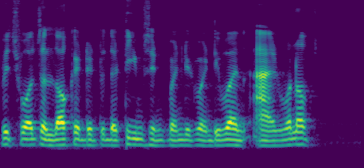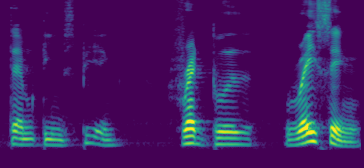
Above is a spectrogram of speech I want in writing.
which was allocated to the teams in 2021, and one of them teams being Red Bull Racing.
